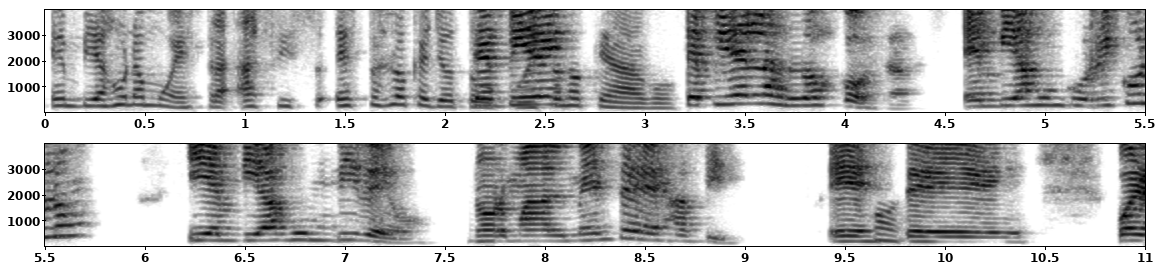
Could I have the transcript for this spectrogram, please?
envías una muestra. Así, esto es lo que yo toco, esto es lo que hago. Te piden las dos cosas. Envías un currículum y envías un video. Normalmente es así. Este, pues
